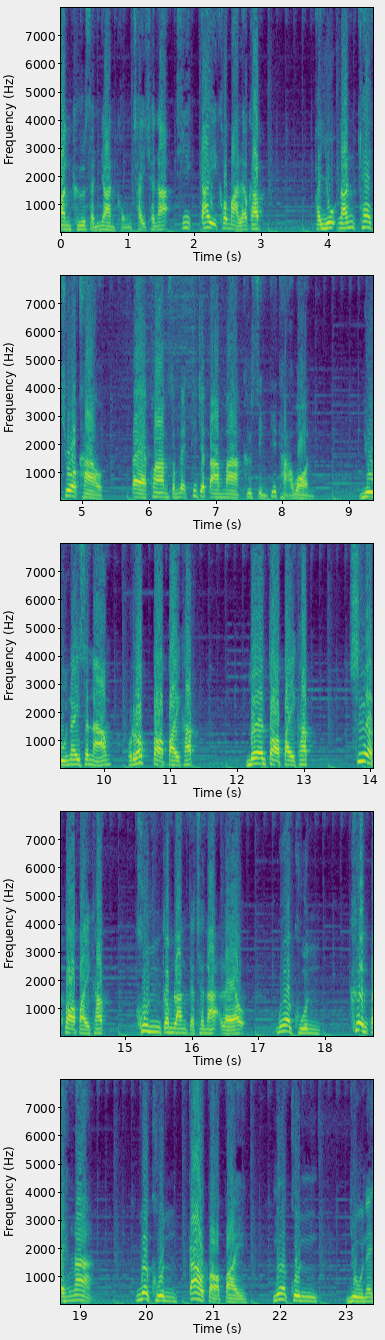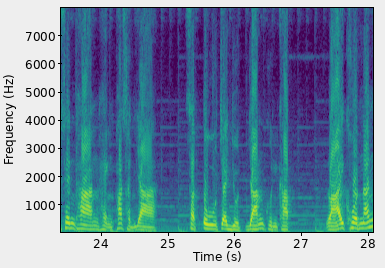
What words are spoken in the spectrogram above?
มันคือสัญญาณของชัยชนะที่ใกล้เข้ามาแล้วครับ พายุนั้นแค่ชั่วคราว แต่ความสำเร็จที่จะตามมาคือสิ่งที่ถาวร อยู่ในสนามรบต่อไปครับ เดินต่อไปครับ เชื่อต่อไปครับ คุณกำลังจะชนะแล้ว เมื่อคุณเคลื่อนไปข้างหน้า เมื่อคุณก้าวต่อไป เมื่อคุณอยู่ในเส้นทางแห่งพระสัญญาศัตรูจะหยุดยั้งคุณครับ หลายคนนั้น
